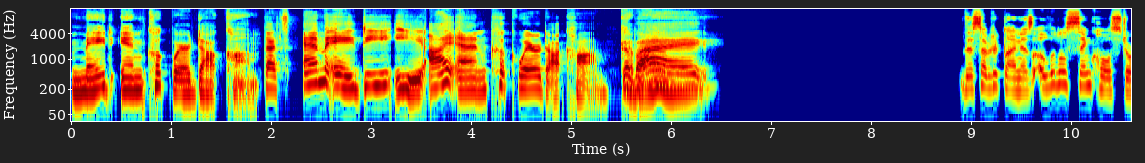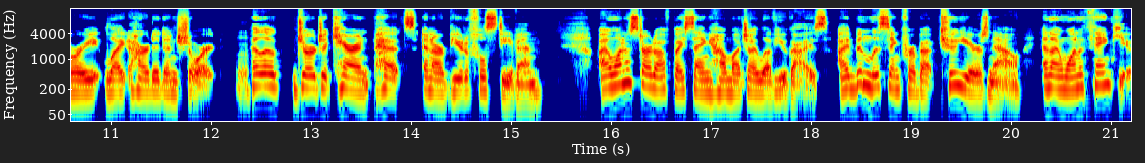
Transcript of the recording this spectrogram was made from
madeincookware.com. That's M A D E I N cookware.com. Goodbye. The subject line is a little sinkhole story, lighthearted and short. Hmm. Hello, Georgia, Karen, Pets, and our beautiful Stephen. I want to start off by saying how much I love you guys. I've been listening for about two years now, and I want to thank you.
